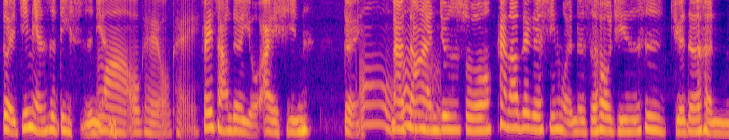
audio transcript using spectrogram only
对，今年是第十年。哇，OK OK，非常的有爱心。对，哦、那当然就是说，嗯、看到这个新闻的时候，其实是觉得很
